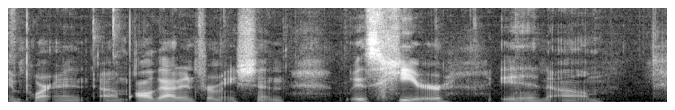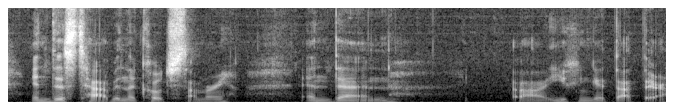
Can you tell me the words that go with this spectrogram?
important um, all that information is here in um, in this tab in the coach summary and then uh, you can get that there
